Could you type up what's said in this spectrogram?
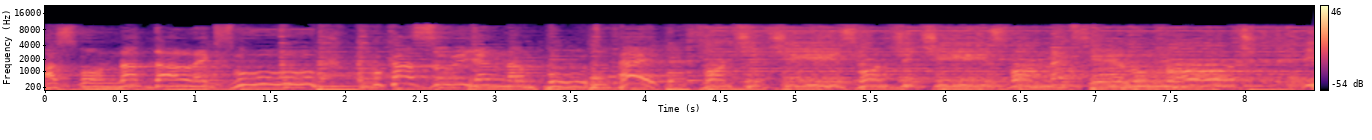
a zvona dalek zvuk ukazuje nam put. Hej, zvončići, zvončići, zvone cijelu noć i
